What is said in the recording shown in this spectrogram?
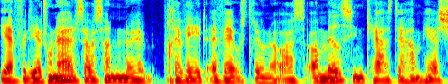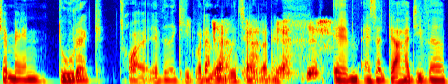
Ja, fordi at hun er altså sådan øh, privat erhvervsdrivende også, og med sin kæreste, ham her, Shaman Durek, tror jeg, jeg ved ikke helt, hvordan man ja, udtaler ja, det. Ja, yes. øhm, altså, der har de været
